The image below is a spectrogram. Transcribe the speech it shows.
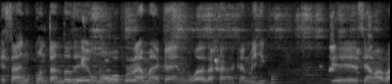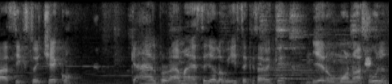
estaban contando de un nuevo programa acá en Guadalajara, acá en México, que se llamaba Sixto y Checo. Que ah, el programa este ya lo viste, que sabe qué. Y era un mono azul.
